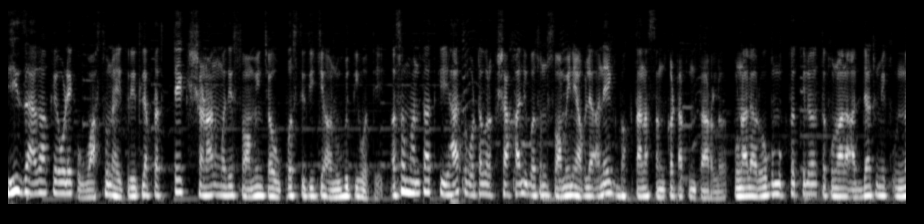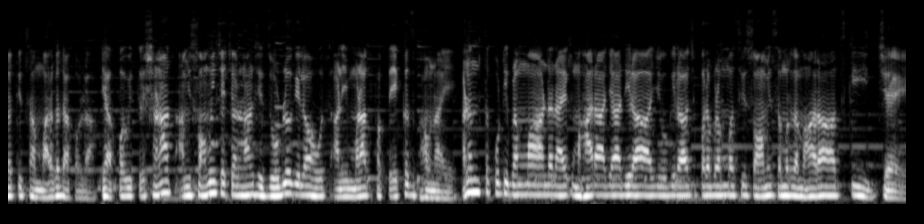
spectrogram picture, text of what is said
ही जागा केवळ एक वास्तू नाही तर इथल्या प्रत्येक क्षणांमध्ये स्वामींच्या उपस्थितीची अनुभूती होते. असं म्हणतात की ह्याच वटवृक्षाखाली बसून स्वामींनी आपल्या अनेक भक्तांना संकटातून तारलं. कुणाला रोगमुक्त केलं तर कुणाला आध्यात्मिक उन्नतीचा मार्ग दाखवला. या पवित्र क्षणात आम्ही स्वामींच्या चरणांशी जोडलो गेलो आहोत आणि मनात फक्त एकच भावना आहे. अनंत कोटी ब्रह्मांड नायक महाराजाधिराज योगीराज परब्रह्म श्री स्वामी समर्थ महाराज की जय.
